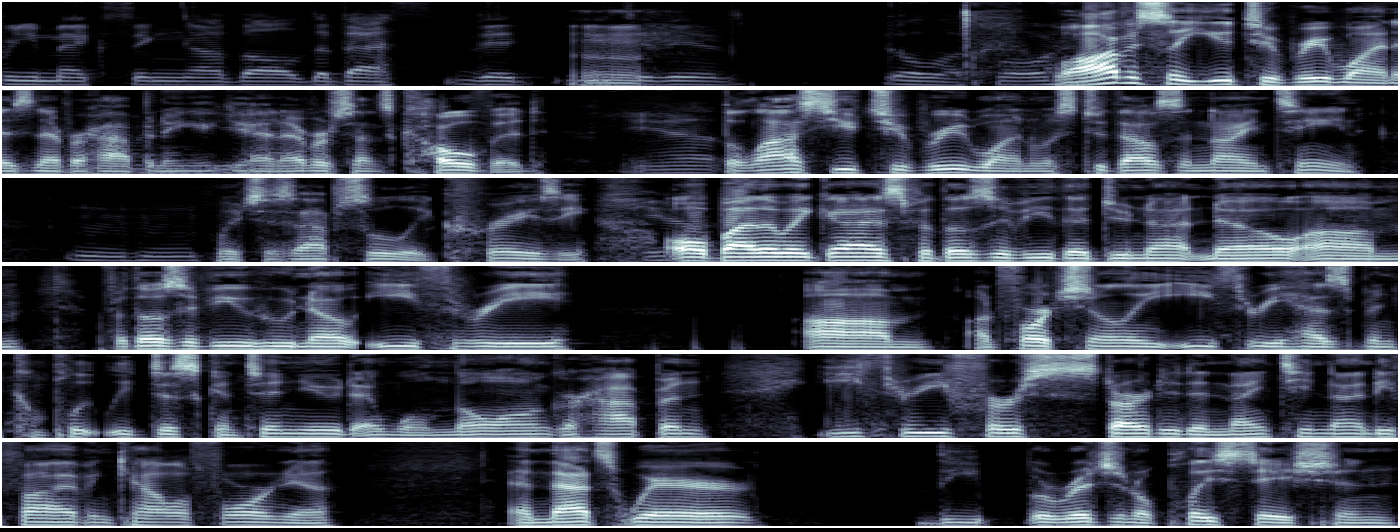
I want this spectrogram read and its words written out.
remixing of all the best vid- YouTube videos. You'll look for. Well, obviously, YouTube Rewind is never happening again ever since COVID. yeah. The last YouTube Rewind was 2019. hmm which is absolutely crazy. Yeah. Oh, by the way, guys, for those of you that do not know, um, for those of you who know E3, um, unfortunately, E3 has been completely discontinued and will no longer happen. E3 first started in 1995 in California, and that's where the original PlayStation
